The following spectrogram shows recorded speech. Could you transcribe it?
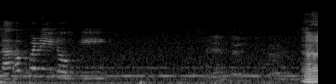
தகப்பனை நோக்கி. ஆ.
